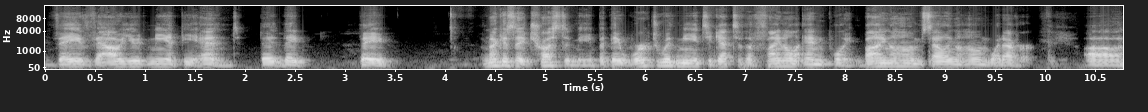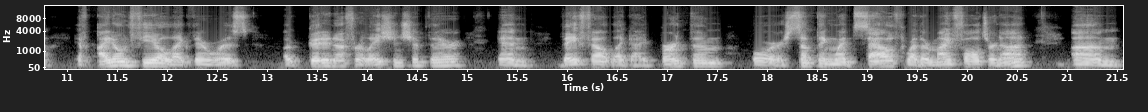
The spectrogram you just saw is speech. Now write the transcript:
they valued me at the end. They they they I'm not gonna say trusted me, but they worked with me to get to the final endpoint, buying a home, selling a home, whatever. Uh, if I don't feel like there was a good enough relationship there and they felt like I burnt them or something went south, whether my fault or not, um,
